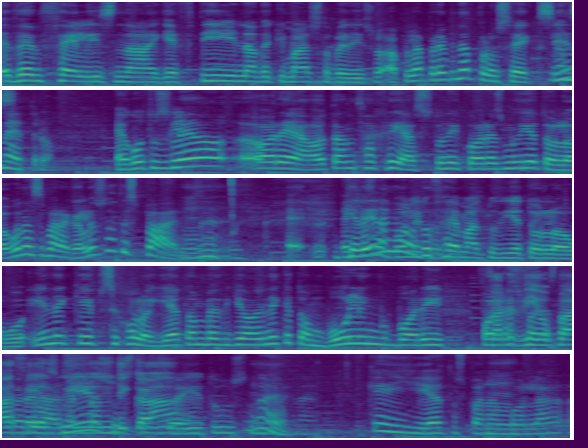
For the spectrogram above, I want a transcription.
ε, δεν θέλεις να γευτεί ή να δοκιμάσεις το παιδί σου. Απλά πρέπει να προσέξεις. Με μέτρο. Εγώ τους λέω, ωραία, όταν θα χρειαστούν οι κόρες μου διαιτολόγο, να σε παρακαλέσω να τις πάρεις. Ε, και Έχεις δεν είναι μόνο απόλυτο το θέμα του διαιτολόγου. Είναι και η ψυχολογία των παιδιών, είναι και το bullying που μπορεί πολλές φορές να Καρδιοπάθειες μεταφραστεί μελλοντικά. στη ζωή τους. Ναι. Ναι. Και η υγεία τους πάνω απ' όλα.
